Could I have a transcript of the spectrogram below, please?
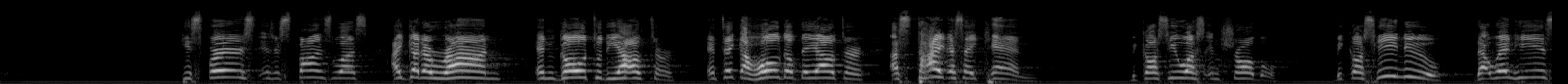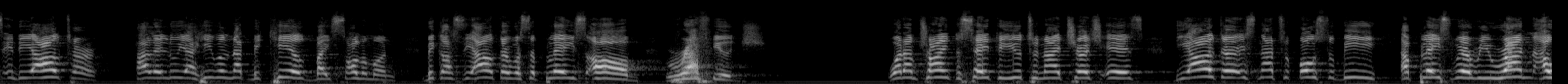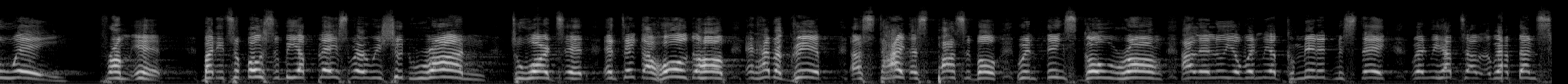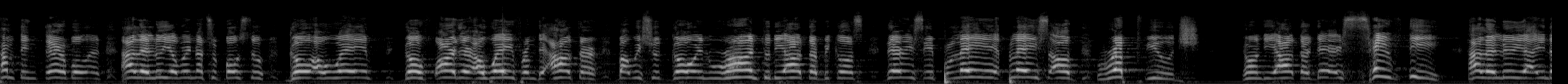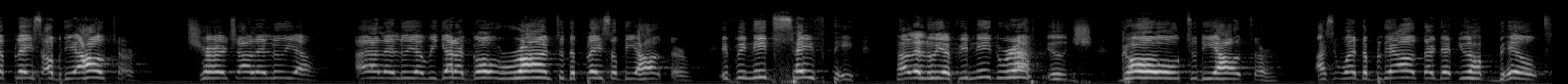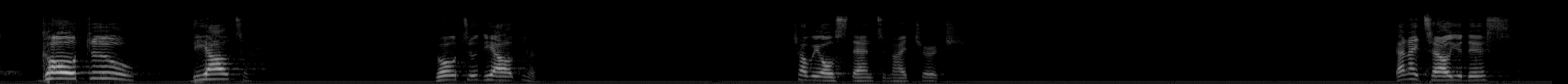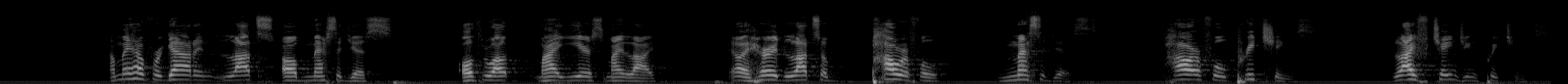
His first response was, I gotta run and go to the altar and take a hold of the altar as tight as I can because he was in trouble. Because he knew that when he is in the altar, hallelujah, he will not be killed by Solomon because the altar was a place of refuge. What I'm trying to say to you tonight, church, is the altar is not supposed to be a place where we run away from it, but it's supposed to be a place where we should run towards it and take a hold of and have a grip as tight as possible when things go wrong. Hallelujah. When we have committed mistake, when we have, we have done something terrible, and hallelujah, we're not supposed to go away go farther away from the altar, but we should go and run to the altar because there is a play, place of refuge on the altar. There is safety, hallelujah, in the place of the altar. Church, hallelujah. Hallelujah. We got to go run to the place of the altar. If we need safety, hallelujah, if you need refuge, go to the altar. As where the, the altar that you have built, go to the altar. Go to the altar. Shall we all stand tonight, church? Can I tell you this? I may have forgotten lots of messages all throughout my years, my life. You know, I heard lots of powerful messages, powerful preachings, life changing preachings.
